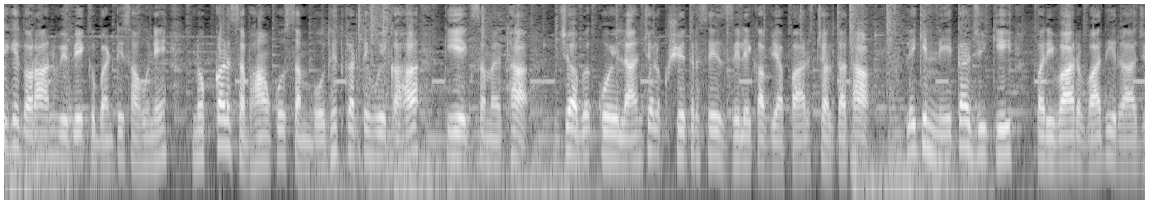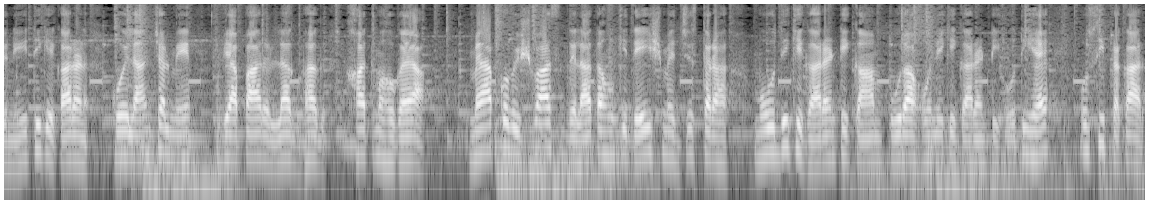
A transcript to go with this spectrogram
के दौरान विवेक बंटी साहू ने नुक्कड़ सभाओं को संबोधित करते हुए कहा कि एक समय था जब कोयलांचल क्षेत्र से ज़िले का व्यापार चलता था, लेकिन नेताजी की परिवारवादी राजनीति के कारण कोयलांचल में व्यापार लगभग खत्म हो गया। मैं आपको विश्वास दिलाता हूँ कि देश में जिस तरह मोदी की गारंटी काम पूरा होने की गारंटी होती है, उसी प्रकार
